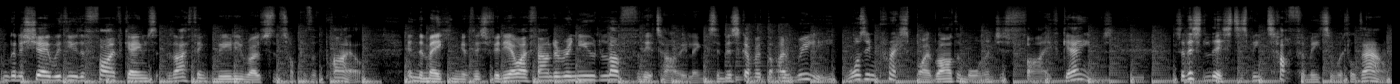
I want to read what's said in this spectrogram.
I'm going to share with you the 5 games that I think really rose to the top of the pile. In the making of this video, I found a renewed love for the Atari Lynx and discovered that I really was impressed by rather more than just 5 games. So this list has been tough for me to whittle down.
